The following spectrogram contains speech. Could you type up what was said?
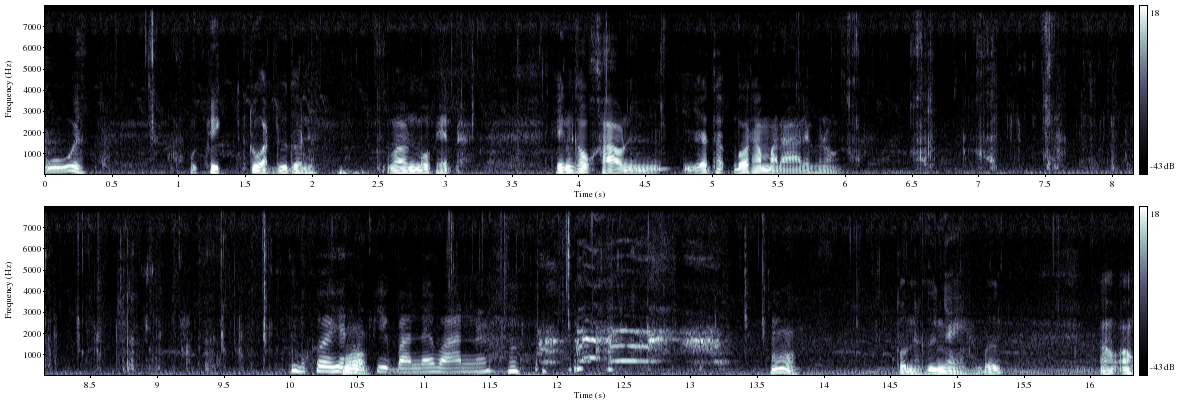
อุ้ยบักพริกตรวจอยู่ตัวนี้ว่ามันโมเผ็ดเห็นขาวๆนี่จะบ่ธรรมดาเลยพี่น้อง บ่เคยเห็นโอ้บักพริกบานได้หวานนะโอ้ต้นนี้คือใหญ่เบิ้งเอาเอา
